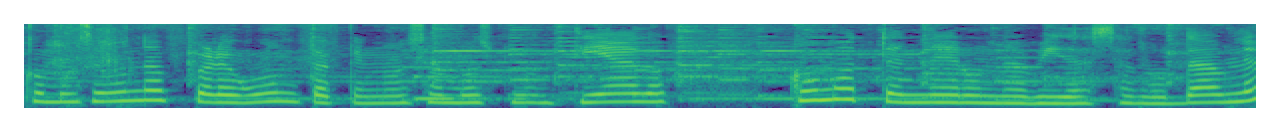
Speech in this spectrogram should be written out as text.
Como segunda pregunta que nos hemos planteado, ¿cómo tener una vida saludable?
